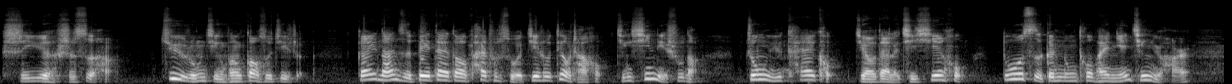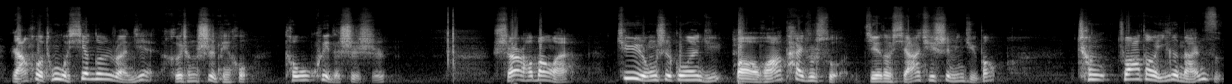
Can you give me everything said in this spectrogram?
十一月十四号，句容警方告诉记者，该男子被带到派出所接受调查后，经心理疏导。终于开口交代了其先后多次跟踪偷拍年轻女孩，然后通过相关软件合成视频后偷窥的事实。十二号傍晚，句容市公安局宝华派出所接到辖区市民举报，称抓到一个男子，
